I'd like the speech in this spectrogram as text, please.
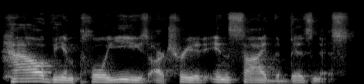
how the employees are treated inside the business.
